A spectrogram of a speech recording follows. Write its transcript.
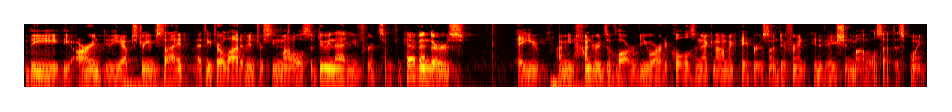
the the R and the upstream side. I think there are a lot of interesting models of doing that. You've heard some from Kevin. There's a, I mean, hundreds of law review articles and economic papers on different innovation models at this point.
